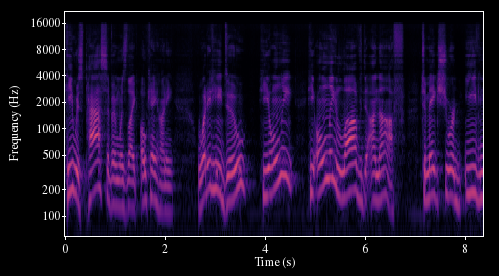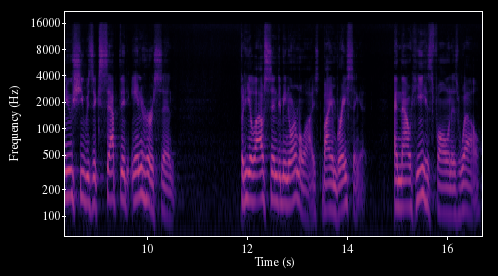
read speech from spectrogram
he was passive and was like, okay, honey, what did he do? He only, he only loved enough to make sure Eve knew she was accepted in her sin. But he allows sin to be normalized by embracing it. And now he has fallen as well.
